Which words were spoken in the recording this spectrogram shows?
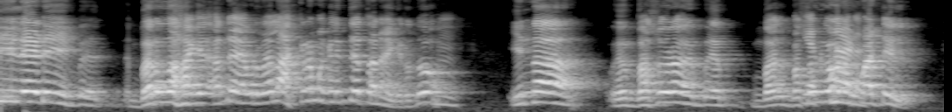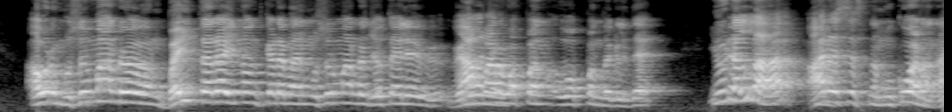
ಡಿ ಲೇಡಿ ಬರದ ಹಾಗೆ ಅಂದ್ರೆ ಅವರದೆಲ್ಲ ಅಕ್ರಮಗಳಿದ್ದೇ ತಾನೇ ಆಗಿರೋದು. ಇನ್ನ ಬಸವರ ಬಸವನಗೌಡ ಪಾಟೀಲ್ ಅವರು ಮುಸಲ್ಮಾನರು ಬೈತಾರೆ ಇನ್ನೊಂದ್ ಕಡೆ ಮುಸಲ್ಮಾನರ ಜೊತೆಯಲ್ಲಿ ವ್ಯಾಪಾರ. ಒಪ್ಪಂದ ಒಪ್ಪಂದಗಳಿದೆ. ಇವರೆಲ್ಲ ಆರ್ ಎಸ್ ಎಸ್ನ ಮುಖವಾಡನ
